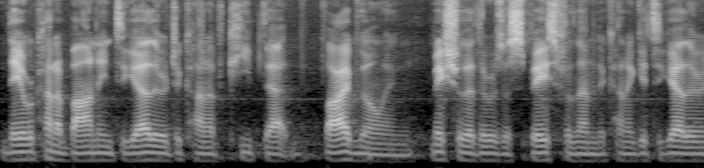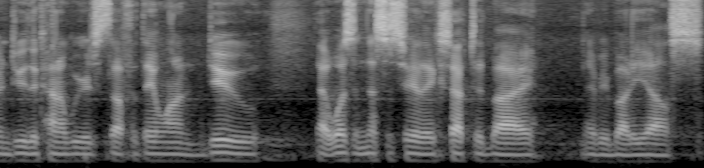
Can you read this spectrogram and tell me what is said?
they were kind of bonding together to kind of keep that vibe going, make sure that there was a space for them to kind of get together and do the kind of weird stuff that they wanted to do that wasn't necessarily accepted by everybody else.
